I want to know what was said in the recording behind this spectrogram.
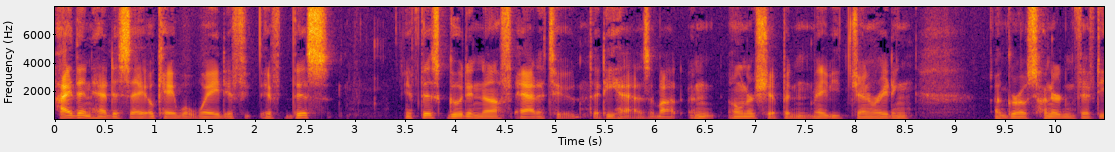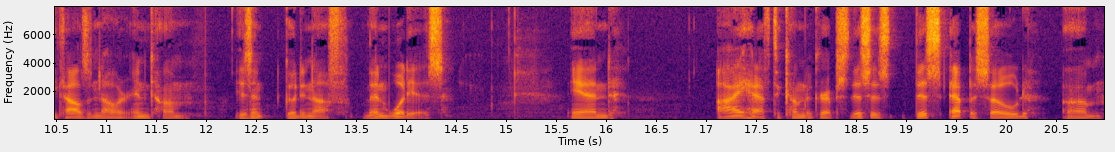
I then had to say, okay, well, wait, if if this if this good enough attitude that he has about an ownership and maybe generating a gross hundred and fifty thousand dollar income isn't good enough, then what is? And I have to come to grips. This is this episode um,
